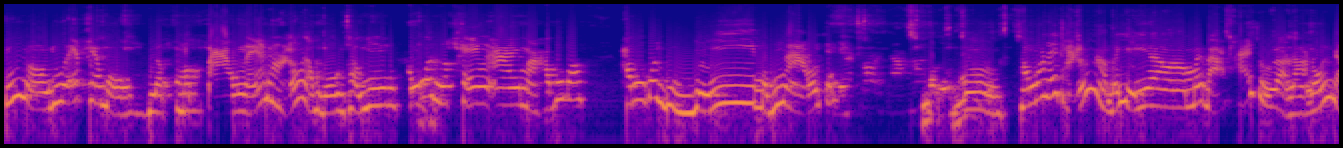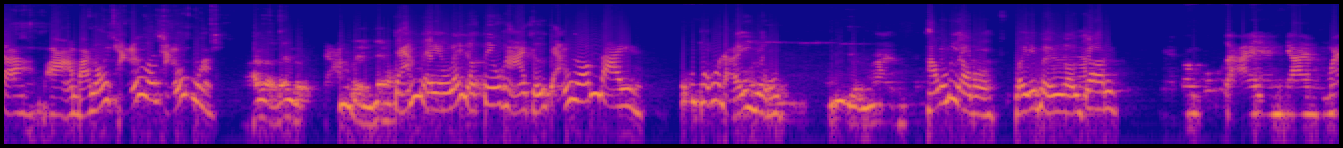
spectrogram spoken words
chú non vú ép theo buồn. Lực mực tàu nẻ hẳn lòng buồn sầu riêng không có khen ai mà không có không có gì bụng nào hết chứ Dạ, ừ. không có nói thẳng à bởi vì ờ, mấy bà thái tôi là là nói là bà bà nói thẳng nói thẳng mà phải là để lực chạm liền chảm liền lấy lực tiêu hại sự chẳng gớm tay. Cũng không có đợi dùng. Không dùng ai không có dùng bị bị người trên. Dạ, con cũng lại anh trai mấy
